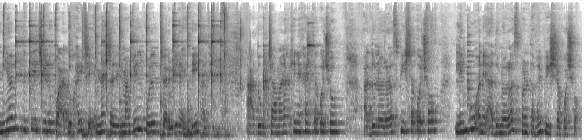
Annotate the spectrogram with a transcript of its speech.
નિયમિત રીતે જે લોકો આદુ ખાય છે, એમના શરીરમાં બિલકુલ ચરબી રહેતી નથી. આદુ ચામાં નાખીને ખાઈ શકો છો. આદુનો રસ પી શકો છો. લીંબુ અને આદુનો રસ પણ તમે પી શકો છો.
